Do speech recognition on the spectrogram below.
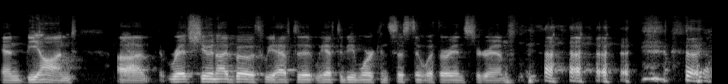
and beyond. Uh, rich you and i both we have to we have to be more consistent with our instagram. Yeah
